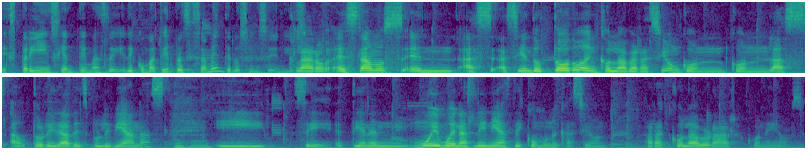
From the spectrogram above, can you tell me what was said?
experiencia en temas de, de, combatir precisamente los incendios. Claro, estamos en, haciendo todo en colaboración con, con las autoridades bolivianas uh -huh. y sí, tienen muy buenas líneas de comunicación para colaborar con ellos.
